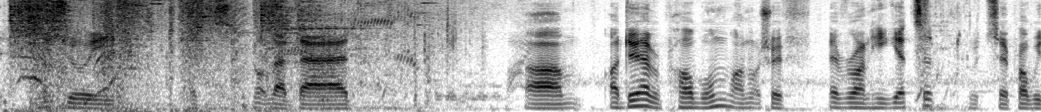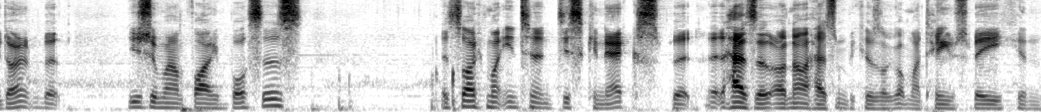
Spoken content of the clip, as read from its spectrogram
Usually it's not that bad. Um, I do have a problem. I'm not sure if everyone here gets it, which they probably don't, but usually when I'm fighting bosses, it's like my internet disconnects, but it hasn't. I know it hasn't because I've got my TeamSpeak and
